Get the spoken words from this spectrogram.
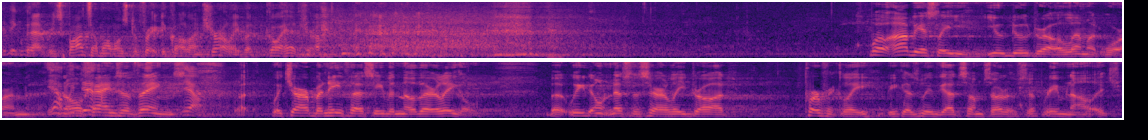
I think with that response, I'm almost afraid to call on Charlie, but go ahead, Charlie. Well, obviously, you do draw a limit, Warren, Yeah, and all did. kinds of things, Yeah. which are beneath us, even though they're legal. But we don't necessarily draw it perfectly because we've got some sort of supreme knowledge.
